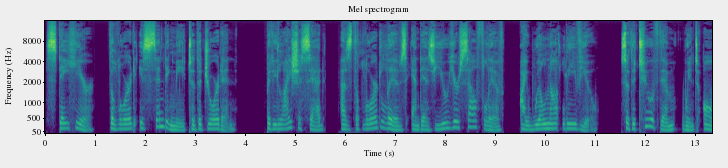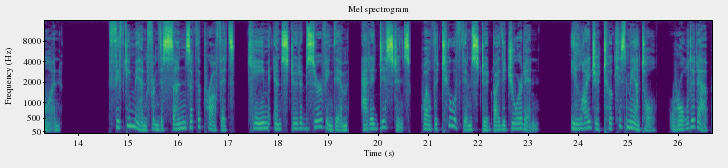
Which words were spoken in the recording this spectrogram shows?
Stay here. The Lord is sending me to the Jordan. But Elisha said, As the Lord lives and as you yourself live, I will not leave you. So the two of them went on. Fifty men from the sons of the prophets came and stood observing them at a distance while the two of them stood by the Jordan. Elijah took his mantle, rolled it up,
